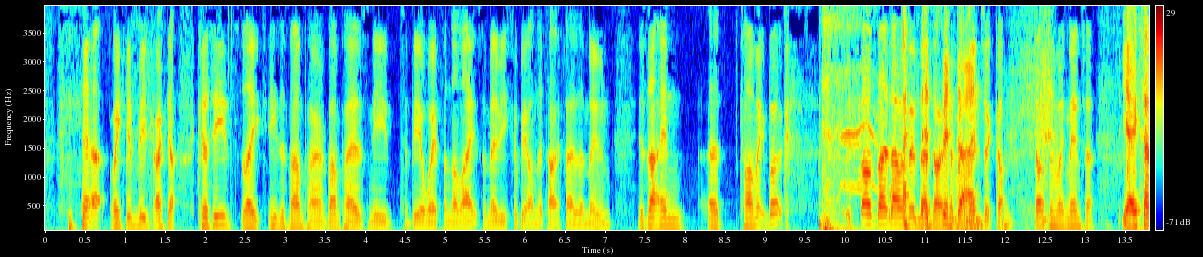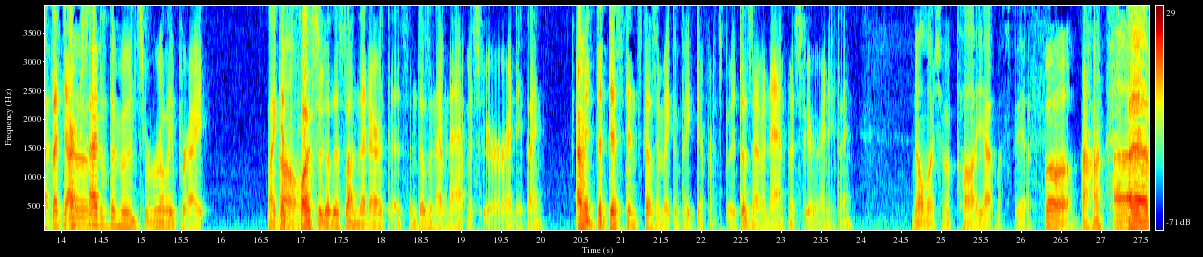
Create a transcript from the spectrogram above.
yeah, we could meet Dracula because he's like he's a vampire, and vampires need to be away from the light. So maybe he could be on the dark side of the moon. Is that in a comic book? It sounds like that was in the It's Doctor been. McNinja. Doctor McNinja. yeah, except the dark So- side of the moon's really bright. Like it's Oh. closer to the sun than Earth is, and doesn't have an atmosphere or anything. I mean, the distance doesn't make a big difference, but it doesn't have an atmosphere or anything. Not much of a party atmosphere, but Uh-huh. Um, uh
